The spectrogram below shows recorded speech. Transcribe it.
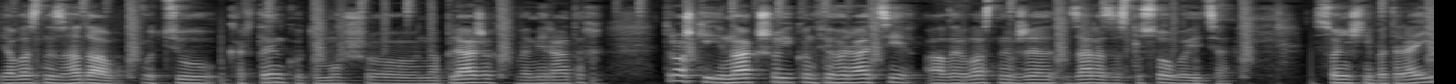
я власне згадав оцю картинку, тому що на пляжах в Еміратах трошки інакшої конфігурації, але власне вже зараз застосовуються сонячні батареї,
